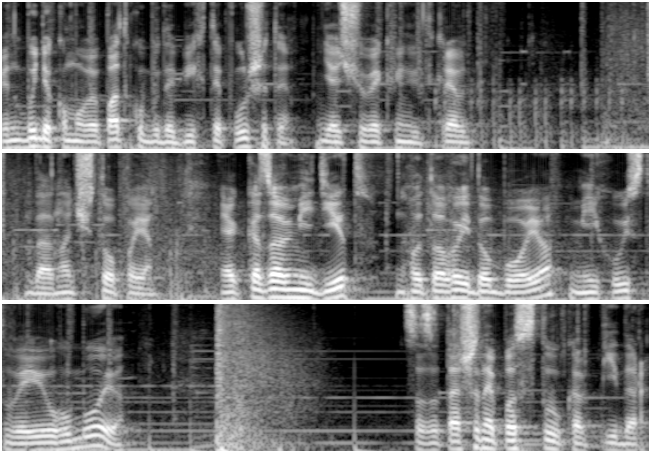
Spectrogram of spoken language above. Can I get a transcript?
Він в будь-якому випадку буде бігти пушити. Я чув, як він відкрив. Да, наче топає. Як казав мій дід, готовий до бою, мій хуй з твоєю губою. Це за те, що не постукав, підар.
